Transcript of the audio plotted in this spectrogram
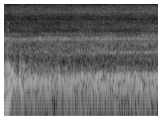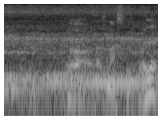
What is it? Oh, that's nasty. What is it?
